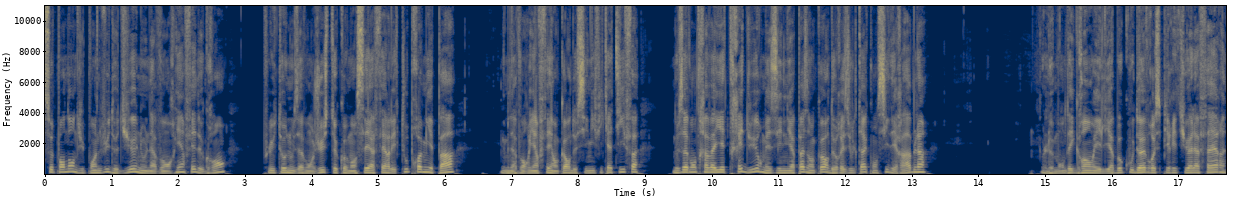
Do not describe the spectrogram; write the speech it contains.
Cependant, du point de vue de Dieu, nous n'avons rien fait de grand, plutôt nous avons juste commencé à faire les tout premiers pas, nous n'avons rien fait encore de significatif, nous avons travaillé très dur mais il n'y a pas encore de résultats considérables. Le monde est grand et il y a beaucoup d'œuvres spirituelles à faire,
